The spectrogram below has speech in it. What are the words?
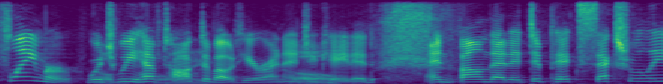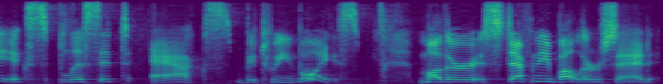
Flamer, which Oh, we have boy. talked about here on Educated, oh. and found that it depicts sexually explicit acts between boys. Mother Stephanie Butler said,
